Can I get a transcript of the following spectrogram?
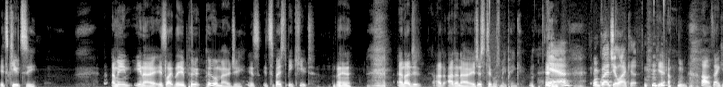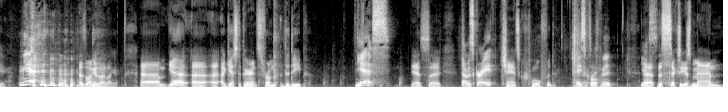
it's cutesy. I mean, you know, it's like the poo, poo emoji. It's it's supposed to be cute, and I just I, I don't know. It just tickles me pink. yeah well, i'm glad you like it Yeah. oh, thank you. yeah as long as I like it. Um, yeah, uh, a, a guest appearance from The Deep. yes Yes, so That was great. Chance Crawford, Chace That's Crawford. Yes. uh, the sexiest man,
